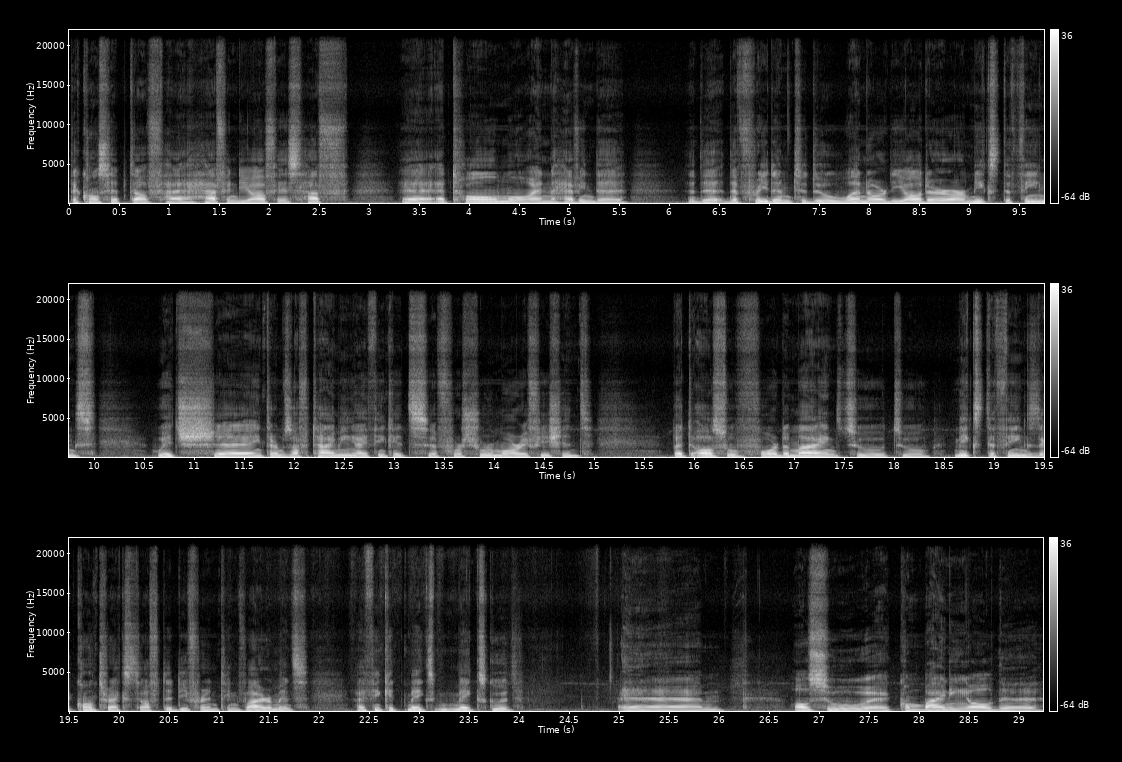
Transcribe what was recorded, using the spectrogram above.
the concept of uh, half in the office, half uh, at home, or, and having the the the freedom to do one or the other or mix the things, which uh, in terms of timing, I think it's uh, for sure more efficient, but also for the mind to to mix the things, the contracts of the different environments. I think it makes makes good. Um, also uh, combining all the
